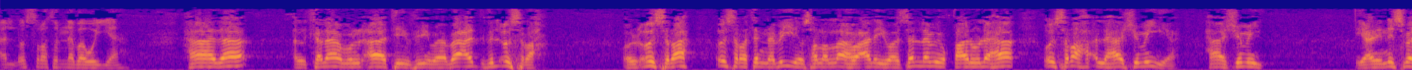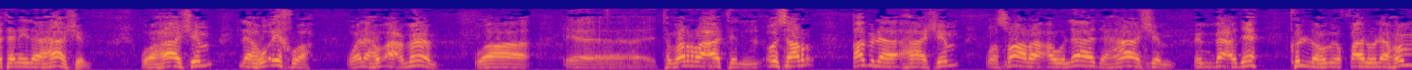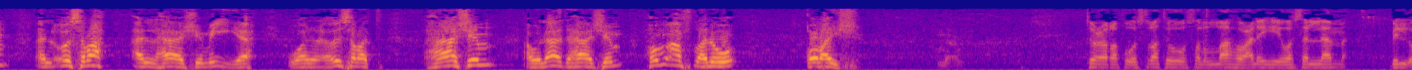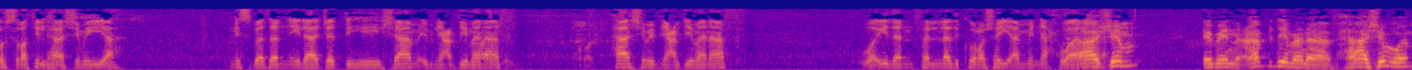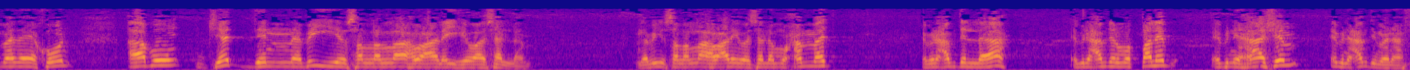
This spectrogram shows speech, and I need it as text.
الأسرة النبوية. هذا الكلام الآتي فيما بعد في الأسرة. الأسرة أسرة النبي صلى الله عليه وسلم يقال لها أسرة الهاشمية هاشمي. يعني نسبة إلى هاشم. وهاشم له إخوة وله أعمام وتفرعت الأسر قبل هاشم وصار أولاد هاشم من بعده كلهم يقال لهم الأسرة الهاشمية. وأسرة هاشم أولاد هاشم هم أفضل قريش. نعم. تعرف أسرته صلى الله عليه وسلم بالأسرة الهاشمية. نسبة إلى جده هشام بن عبد مناف هاشم بن عبد مناف. وإذا فلنذكر شيئا من أحوال هاشم ابن عبد مناف. هاشم ماذا يكون؟ أبو جد النبي صلى الله عليه وسلم. النبي صلى الله عليه وسلم محمد ابن عبد الله ابن عبد المطلب ابن هاشم ابن عبد مناف.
